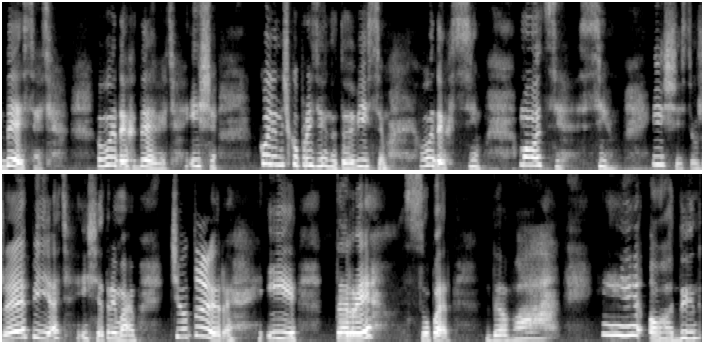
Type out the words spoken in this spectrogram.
Десять. Видих. Дев'ять. І ще. Коліночко призігнуте. Вісім. Видих. Сім. Молодці. Сім. І шість. Уже п'ять. І ще тримаємо. Чотири. І три. Супер. Два. І один.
